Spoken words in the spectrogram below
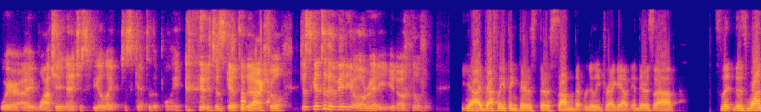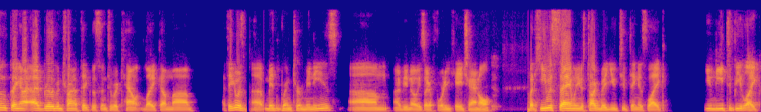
where I watch it and I just feel like just get to the point, just get to the actual, just get to the video already, you know. yeah, I definitely think there's there's some that really drag out, and there's a uh, so there's one thing I, have really been trying to take this into account. Like um, uh, I think it was uh, Midwinter Minis. Um, if you know, he's like a 40k channel. But he was saying when he was talking about YouTube thing is like you need to be like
